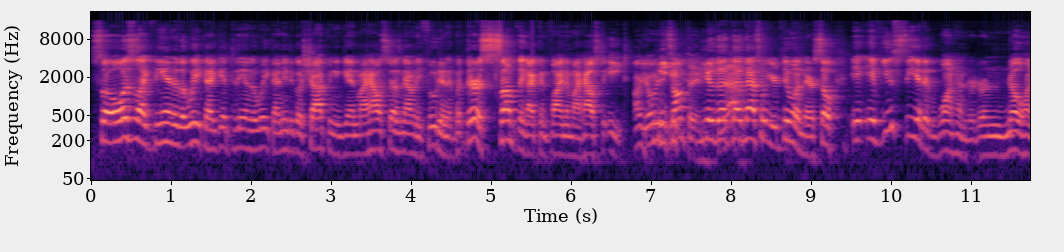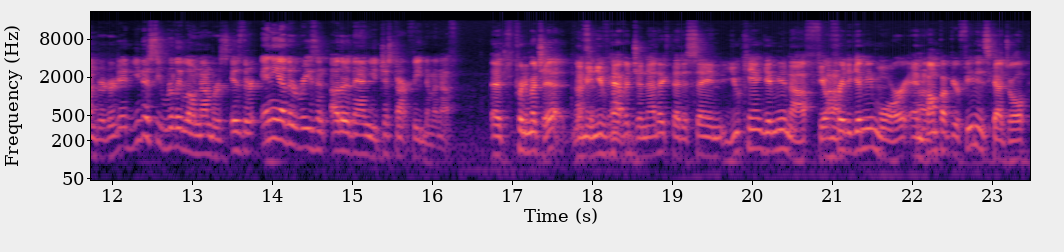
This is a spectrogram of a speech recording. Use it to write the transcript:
So it's like the end of the week. I get to the end of the week. I need to go shopping again. My house doesn't have any food in it, but there is something I can find in my house to eat. Oh, you'll eat something. you that, Yeah. that's what you're doing there. So if you see it at 100 or no 100 or you just see really low numbers, is there any other reason other than you just aren't feeding them enough? That's pretty much it. I mean, it. you have a genetic that is saying you can't give me enough. Feel Uh-huh. free to give me more, and Uh-huh. bump up your feeding schedule,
